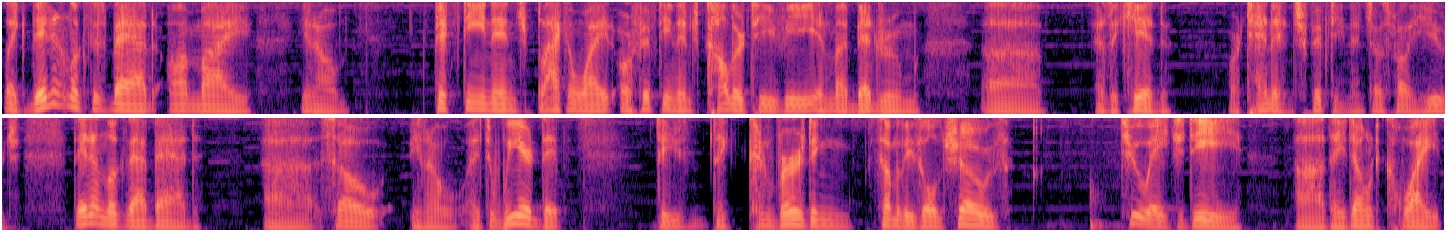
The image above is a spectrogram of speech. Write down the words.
Like they didn't look this bad on my, you know, 15 inch black and white or 15 inch color TV in my bedroom uh, as a kid, or 10 inch, 15 inch. That was probably huge. They didn't look that bad. Uh, so you know, it's weird that these like converting some of these old shows to HD, uh, they don't quite,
